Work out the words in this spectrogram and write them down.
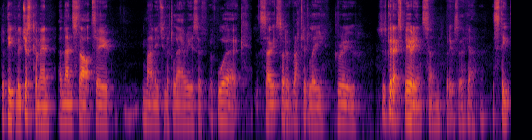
the people who just come in and then start to manage little areas of, of work. So it sort of rapidly grew. So it was a good experience, um, but it was a, yeah, a steep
